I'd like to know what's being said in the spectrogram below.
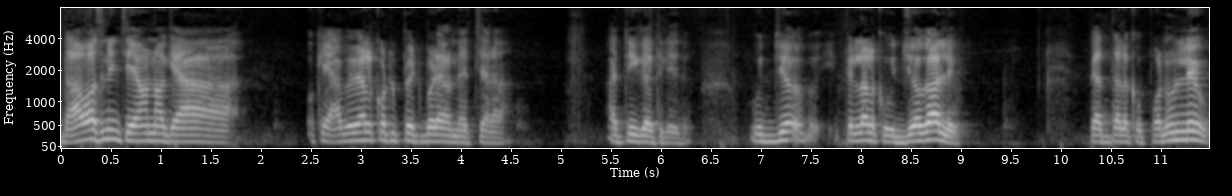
దావాస్ నుంచి ఏమన్నా ఒక యా- ఒక యాభై వేల కోట్లు పెట్టుబడి ఏమన్నా తెచ్చారా? అతి గతి లేదు. ఉద్యో పిల్లలకు ఉద్యోగాలు లేవు. పెద్దలకు పనులు లేవు.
